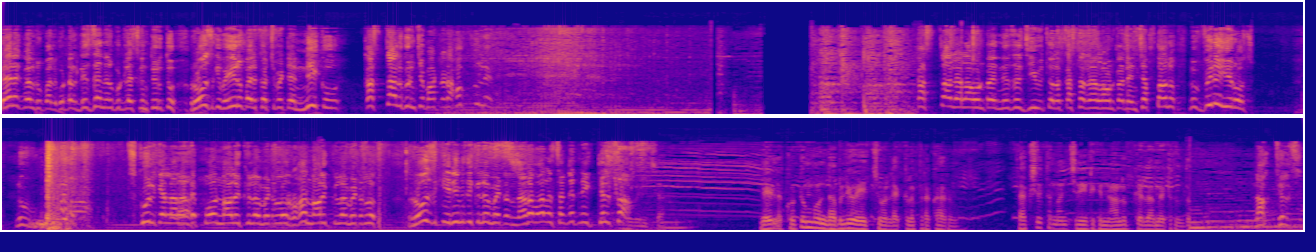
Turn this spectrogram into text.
వేలకు వేల రూపాయలు గుడ్డలు డిజైనర్ గుడ్డలు వేసుకుని తిరుగుతూ రోజుకి వెయ్యి రూపాయలు ఖర్చు పెట్టే నీకు కష్టాల గురించి మాట్లాడే హక్కు లేదు. కష్టాలు ఎలా ఉంటాయి? నిజ జీవితంలో కష్టాలు ఎలా ఉంటాయి? నేను చెప్తాను. నువ్వు విను ఈ రోజు. నువ్వు స్కూల్కి వెళ్ళాలంటే పో నాలుగు కిలోమీటర్లు రా నాలుగు కిలోమీటర్లు. రోజుకి ఎనిమిది కిలోమీటర్లు నడవాలన్న సంగతి నీకు తెలుసా? వీళ్ళ కుటుంబం డబ్ల్యూహెచ్ఓ లెక్కల ప్రకారం రక్షిత మంచినీటికి నాలుగు కిలోమీటర్ల నాకు తెలుసు.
